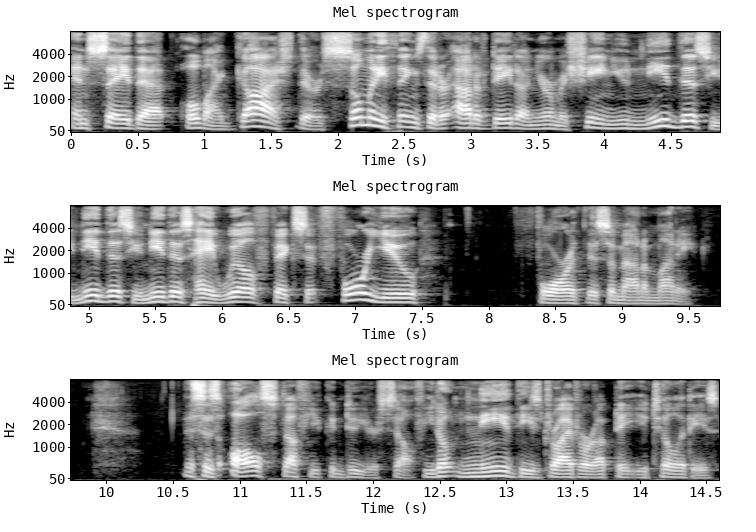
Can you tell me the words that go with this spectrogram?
and say that, oh my gosh, there are so many things that are out of date on your machine. You need this, you need this, you need this. Hey, we'll fix it for you for this amount of money. This is all stuff you can do yourself. You don't need these driver update utilities.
